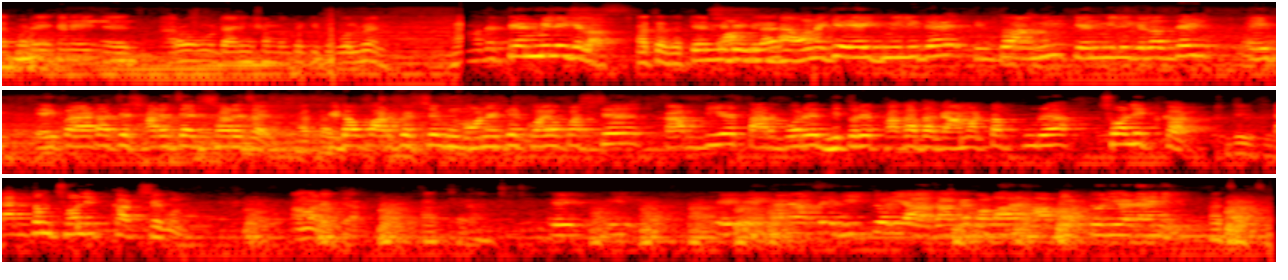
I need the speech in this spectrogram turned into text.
তারপরে এখানে আরও ডাইনিং সম্বন্ধে কিছু বলবেন? আমাদের টেন মিলি গ্লাস আচ্ছা আচ্ছা টেন মিলি গ্লাস হ্যাঁ অনেকে এইট মিলি দেয় কিন্তু আমি টেন মিলি গ্লাস দেই। এই এই পায়াটা আছে সাড়ে চার সাড়ে চার। আচ্ছা। এটাও পারফেক্ট সেগুন অনেকে কয় পাশে কাঠ দিয়ে তারপরে ভিতরে ফাঁকা থাকে। আমারটা পুরো সলিড কাঠ। জি জি। একদম সলিড কাঠ সেগুন। আমার এটা। আচ্ছা। এই- এইখানে আছে ভিক্টোরিয়া যাকে বলা হয় হাফ ভিক্টোরিয়া ডাইনিং। আচ্ছা আচ্ছা।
